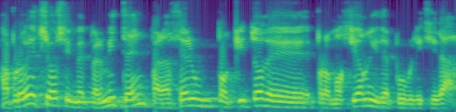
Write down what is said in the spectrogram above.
Aprovecho, si me permiten, para hacer un poquito de promoción y de publicidad.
